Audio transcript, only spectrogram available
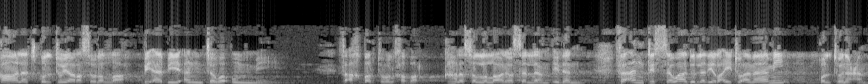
قالت قلت يا رسول الله بأبي أنت وأمي. فأخبرته الخبر. قال صلى الله عليه وسلم إذا فأنت السواد الذي رأيت أمامي؟ قلت نعم.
